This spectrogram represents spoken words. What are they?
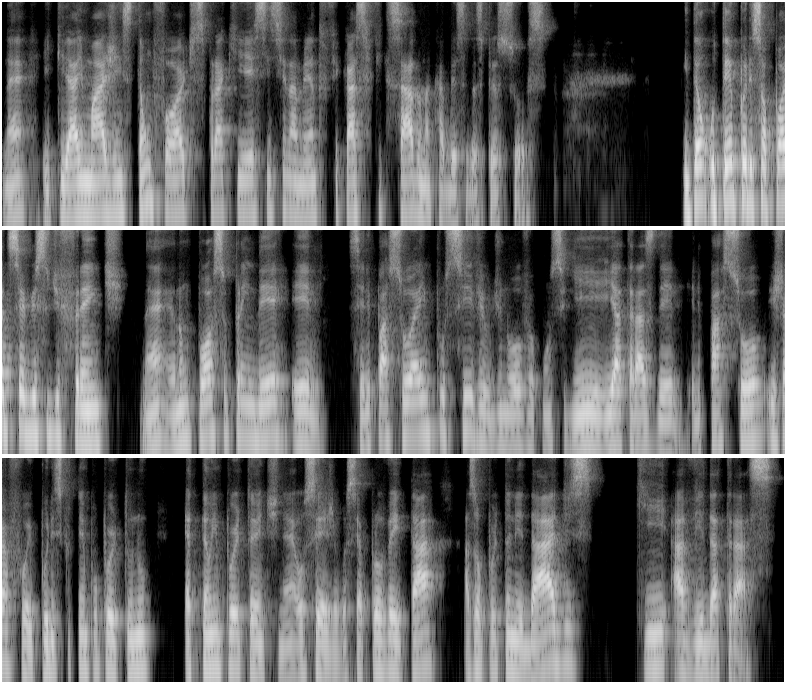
né, e criar imagens tão fortes para que esse ensinamento ficasse fixado na cabeça das pessoas. Então, o tempo ele só pode ser visto de frente, né? Eu não posso prender ele. Se ele passou, é impossível de novo eu conseguir ir atrás dele. Ele passou e já foi. Por isso que o tempo oportuno é tão importante, né? Ou seja, você aproveitar as oportunidades que a vida traz.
